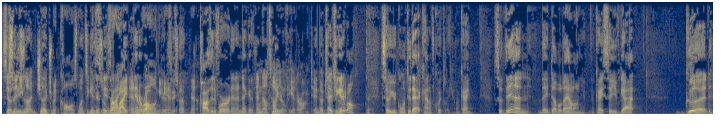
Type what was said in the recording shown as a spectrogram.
So, So, then these you, are not judgment calls. Once again, there's a it's right, and, a wrong, There's answer. a, a yeah. positive word and a negative And word. they'll tell you if you get it wrong too. and they'll tell you if That's you get it wrong. Yeah. So you're going through that kind of quickly, okay? So then they double down on you, okay? So you've got good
